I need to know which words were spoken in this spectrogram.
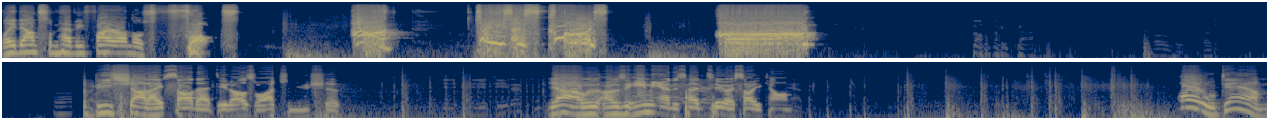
Lay down some heavy fire on those folks. Ah! Jesus Christ! Ah! Beast shot. I saw that, dude. I was watching your shit. Yeah, I was. I was aiming at his head too. I saw you kill him. Oh damn!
